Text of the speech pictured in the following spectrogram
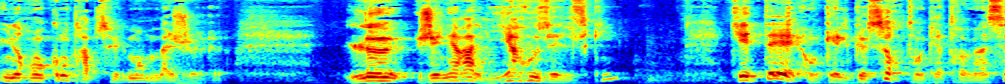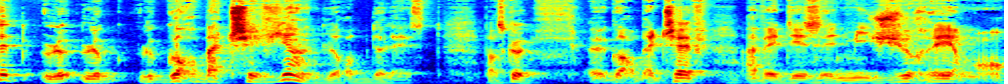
une rencontre absolument majeure. Le général Jaruzelski, qui était en quelque sorte en 87 le, le, le Gorbatchevien de l'Europe de l'Est. Parce que euh, Gorbatchev avait des ennemis jurés en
